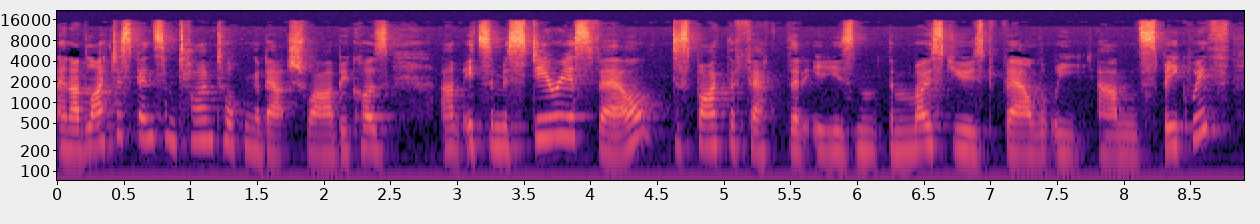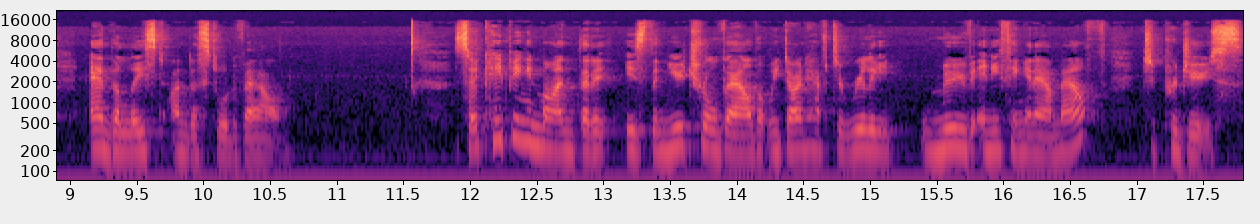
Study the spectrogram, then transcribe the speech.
And I'd like to spend some time talking about schwa because um, it's a mysterious vowel, despite the fact that it is the most used vowel that we um, speak with and the least understood vowel. So, keeping in mind that it is the neutral vowel that we don't have to really move anything in our mouth to produce.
